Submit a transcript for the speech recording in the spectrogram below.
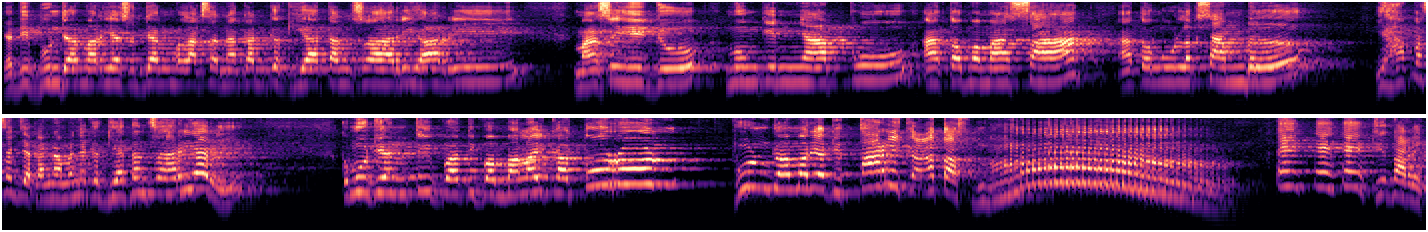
Jadi Bunda Maria sedang melaksanakan kegiatan sehari-hari, masih hidup, mungkin nyapu atau memasak atau ngulek sambel, ya apa saja kan namanya kegiatan sehari-hari. Kemudian tiba-tiba malaikat turun, Bunda Maria ditarik ke atas. Eh, eh, eh, ditarik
